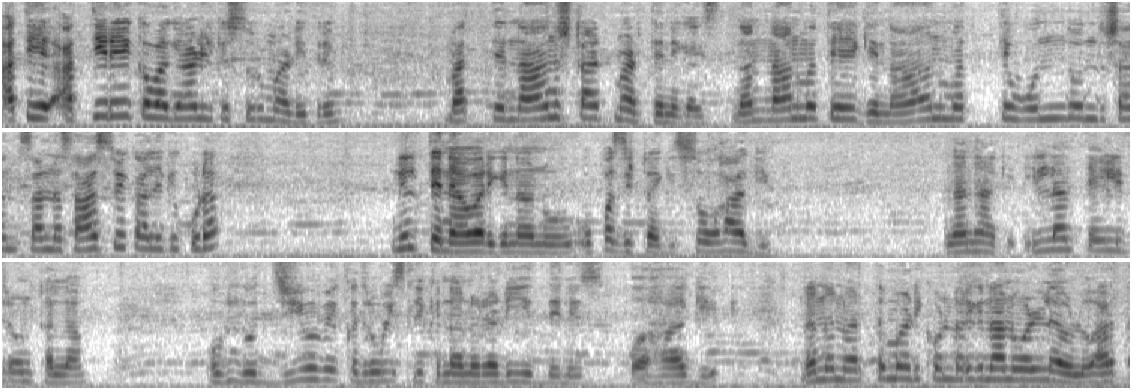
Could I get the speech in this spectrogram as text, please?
ಅತಿ, ಅತಿರೇಕವಾಗಿ ಆಡಲಿಕ್ಕೆ ಶುರು ಮಾಡಿದ್ರೆ ಮತ್ತೆ ನಾನು ಸ್ಟಾರ್ಟ್ ಮಾಡ್ತೇನೆ ಗೈಸ್ ನಾನು ನಾನು ಮತ್ತೆ ಹೇಗೆ? ನಾನು ಮತ್ತೆ ಒಂದೊಂದು ಸಣ್ಣ ಸಣ್ಣ ಸಾಸಿವೆ ಕಾಲಿಗೆ ಕೂಡ ನಿಲ್ತೇನೆ ಅವರಿಗೆ ನಾನು ಒಪೋಸಿಟ್ ಆಗಿ. ಸೊ ಹಾಗೆ. ನಾನು ಹಾಗೆ. ಇಲ್ಲ ಅಂತ ಹೇಳಿದ್ರೆ ಉಂಟಲ್ಲ. ಒಂದು ಜೀವ ಬೇಕಾದ್ರೆ ಉಳಿಸ್ಲಿಕ್ಕೆ ನಾನು ರೆಡಿ ಇದ್ದೇನೆ. ಹಾಗೆ ನನ್ನನ್ನು ಅರ್ಥ ಮಾಡಿಕೊಂಡವರಿಗೆ ನಾನು ಒಳ್ಳೆಯವಳು, ಅರ್ಥ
